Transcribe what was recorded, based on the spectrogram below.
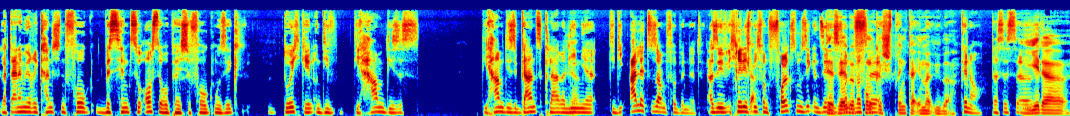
lateinamerikanischen Folk bis hin zu osteuropäischer Folkmusik durchgehen und die, die haben dieses, die haben diese ganz klare Linie, die die alle zusammen verbindet. Also ich rede jetzt Klar. nicht von Volksmusik im Sinne derselbe von was Funke wir, springt da immer über. Genau, das ist äh, jeder,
